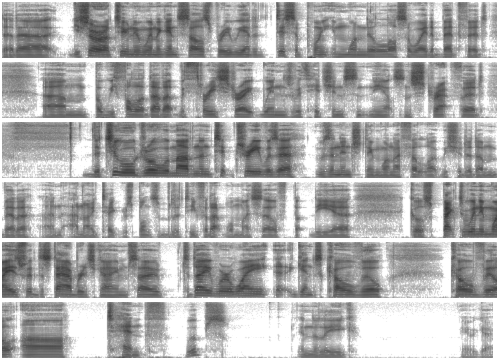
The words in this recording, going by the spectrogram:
that uh, you saw our 2 0 win against Salisbury. We had a disappointing 1 0 loss away to Bedford. Um, but we followed that up with three straight wins with Hitchin, St Neots, and Stratford. The two-all draw with Maldon and Tiptree was a was an interesting one. I felt like we should have done better, and, and I take responsibility for that one myself. But the uh, goes back to winning ways with the Stourbridge game. So today we're away against Coalville. Coalville are tenth. Whoops, in the league. Here we go.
